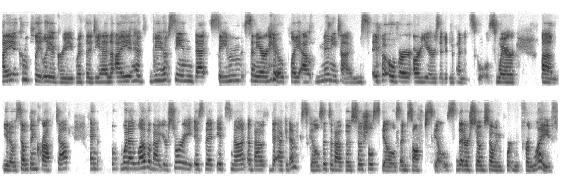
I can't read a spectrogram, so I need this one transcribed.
I completely agree with Adia. And I have, we have seen that same scenario play out many times over our years at independent schools where, um, you know, something cropped up. And what I love about your story is that it's not about the academic skills, it's about those social skills and soft skills that are so, so important for life.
